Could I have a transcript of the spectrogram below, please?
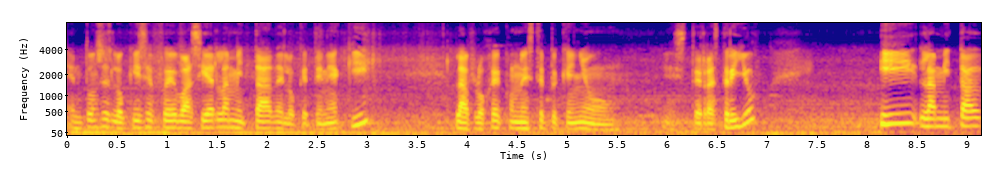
entonces lo que hice fue vaciar la mitad de lo que tenía aquí la aflojé con este pequeño este rastrillo y la mitad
